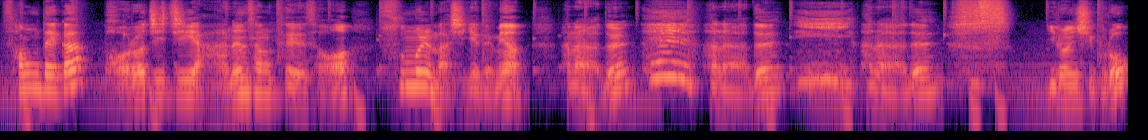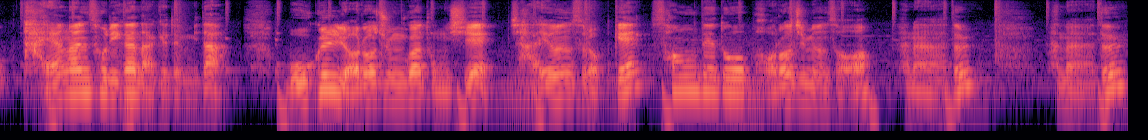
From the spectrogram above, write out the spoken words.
성대가 벌어지지 않은 상태에서 숨을 마시게 되면 하나 둘 하나 둘 하나 둘 이런 식으로 다양한 소리가 나게 됩니다. 목을 열어줌과 동시에 자연스럽게 성대도 벌어지면서 하나 둘 하나 둘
